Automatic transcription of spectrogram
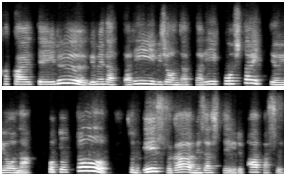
抱えている夢だったり、ビジョンだったり、こうしたいっていうようなことと、そのエースが目指しているパーパス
